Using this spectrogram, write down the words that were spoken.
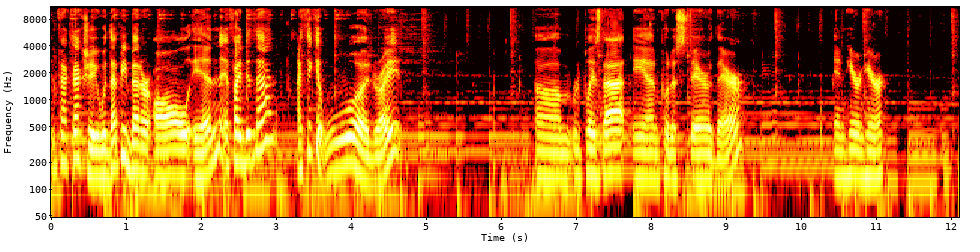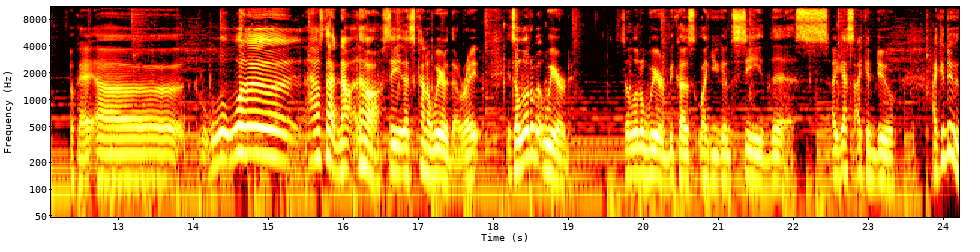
In fact, actually, would that be better all in if I did that? I think it would, right? Um, replace that and put a stair there. And here and here. Okay, uh, what, how's that now? Oh, see, that's kind of weird though, right? It's a little bit weird. It's a little weird because like you can see this. I guess I could do, I could do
